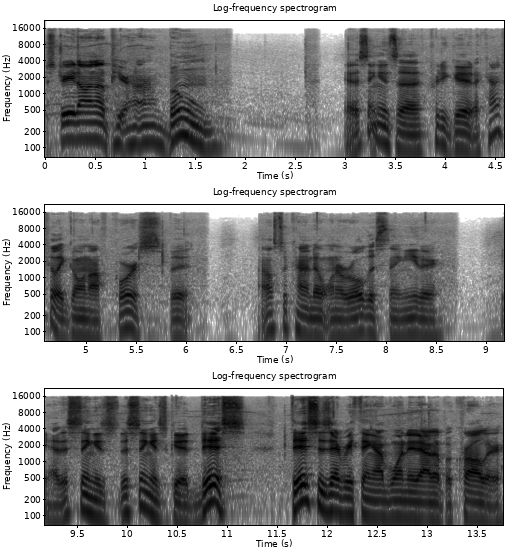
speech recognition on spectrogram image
straight on up here, huh? Boom. Yeah, this thing is uh, pretty good. I kind of feel like going off course, but I also kind of don't want to roll this thing either. Yeah, this thing is this thing is good. This this is everything I've wanted out of a crawler.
